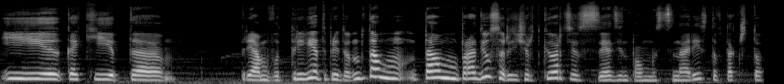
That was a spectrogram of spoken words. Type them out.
и какие-то прям вот привет и привет. Ну, там, там продюсер Ричард Кертис и один, по-моему, сценаристов, так что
